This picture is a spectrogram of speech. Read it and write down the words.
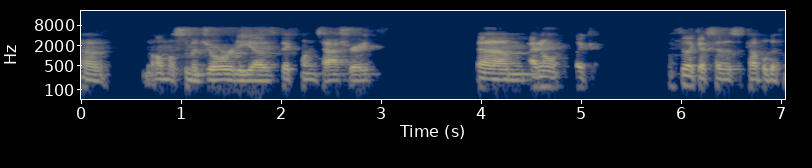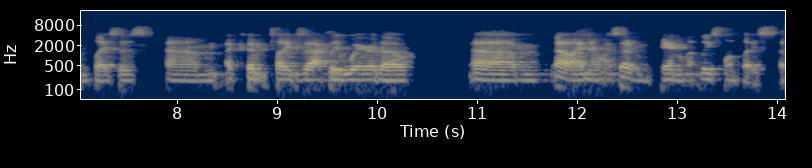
uh, almost a majority of Bitcoin's hash rate. Um, I don't like I feel like I've said this a couple different places. Um, I couldn't tell you exactly where though. Um, oh, I know. I said it in a panel at least one place, a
